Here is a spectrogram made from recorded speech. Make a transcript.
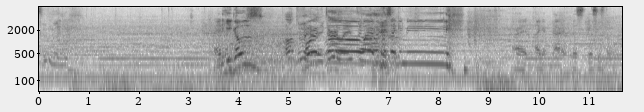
Too little. And he goes Oh, too for early. it. Too Whoa, why are early. you Too early. This this is the one.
